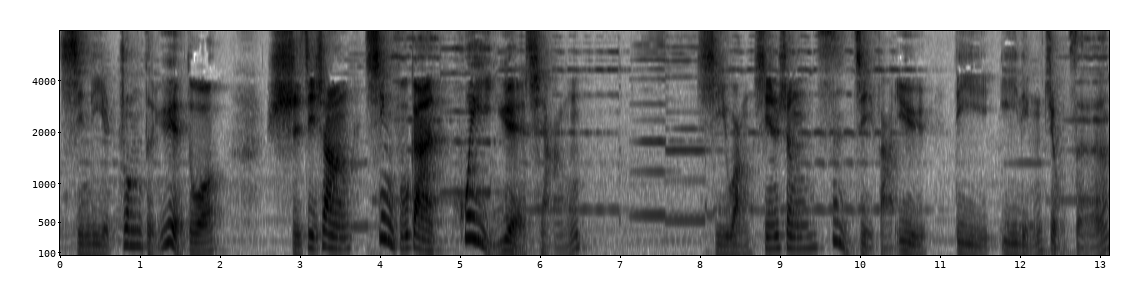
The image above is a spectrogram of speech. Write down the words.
心里装的越多，实际上幸福感会越强。希望先生四季发育第一零九则。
